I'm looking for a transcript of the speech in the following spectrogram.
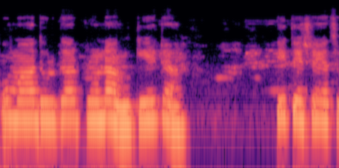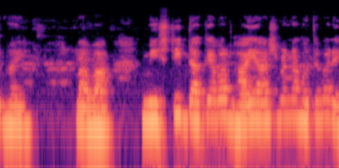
ও মা দুর্গার প্রণাম, কে এটা? এই তো এসে গেছে ভাই। বাবা, মিষ্টির ডাকে আবার ভাই আসবে না হতে পারে?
